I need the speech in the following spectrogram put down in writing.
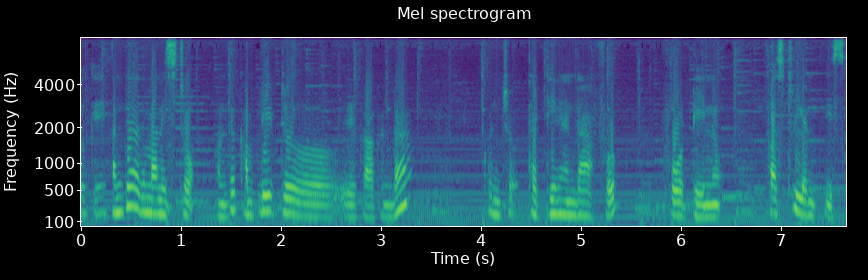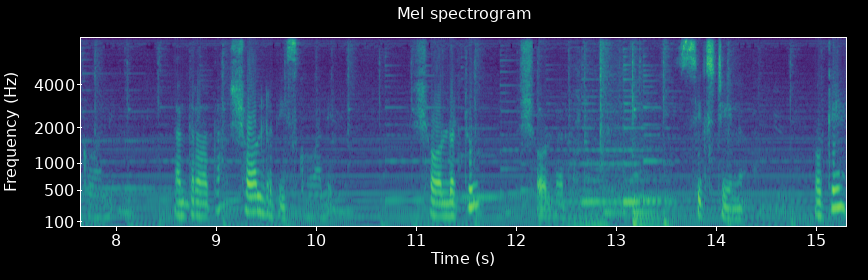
ఓకే. అంటే అది మన ఇష్టం. అంటే కంప్లీట్ ఇది కాకుండా కొంచెం thirteen and half fourteen. First length తీసుకోవాలి. దాని తర్వాత షోల్డర్ తీసుకోవాలి. Shoulder to shoulder sixteen. Okay?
